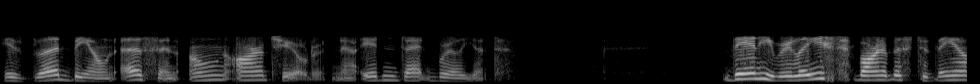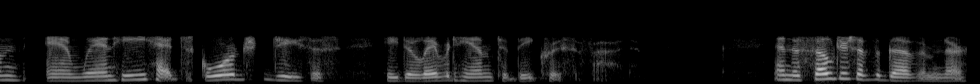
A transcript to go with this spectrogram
His blood be on us and on our children. Now, isn't that brilliant? Then he released Barabbas to them, and when he had scourged Jesus, he delivered him to be crucified. And the soldiers of the governor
